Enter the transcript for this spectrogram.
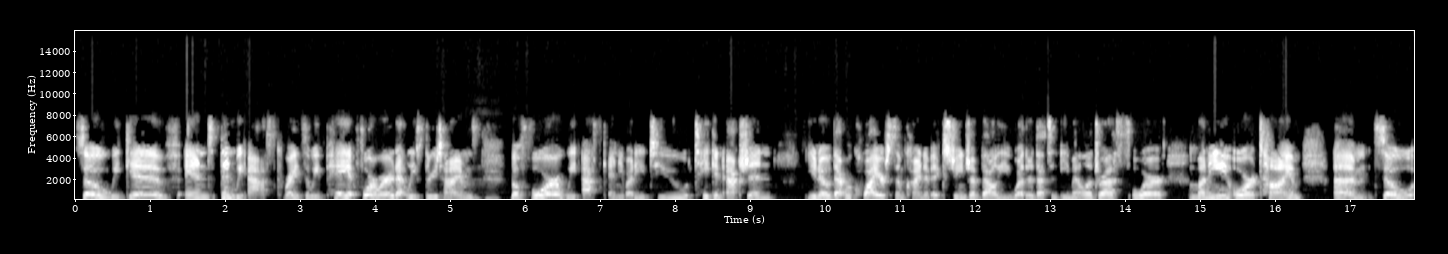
So we give and then we ask, right? So we pay it forward at least three times mm-hmm. before we ask anybody to take an action you know, that requires some kind of exchange of value, whether that's an email address or money or time. Um, so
